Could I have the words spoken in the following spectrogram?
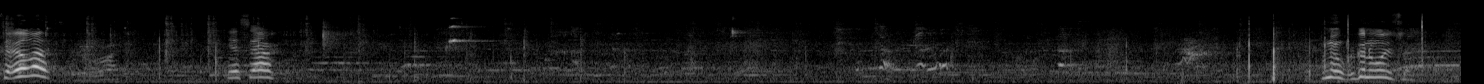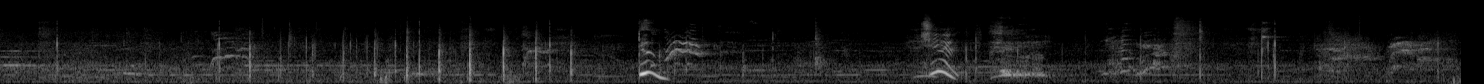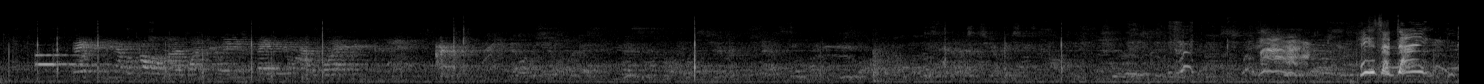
Say hello. Yes, sir. No, we're gonna lose her.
